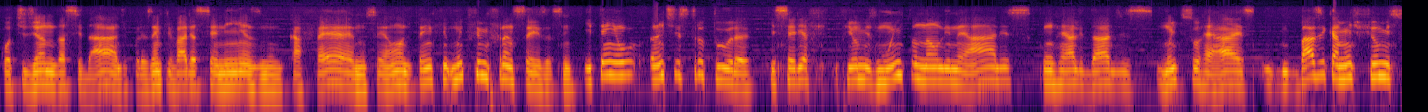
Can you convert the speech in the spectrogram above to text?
cotidiano da cidade, por exemplo, várias ceninhas no café, não sei aonde. Tem muito filme francês, assim. E tem o anti-estrutura, que seria fi- filmes muito não lineares, com realidades muito surreais. Basicamente, filmes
